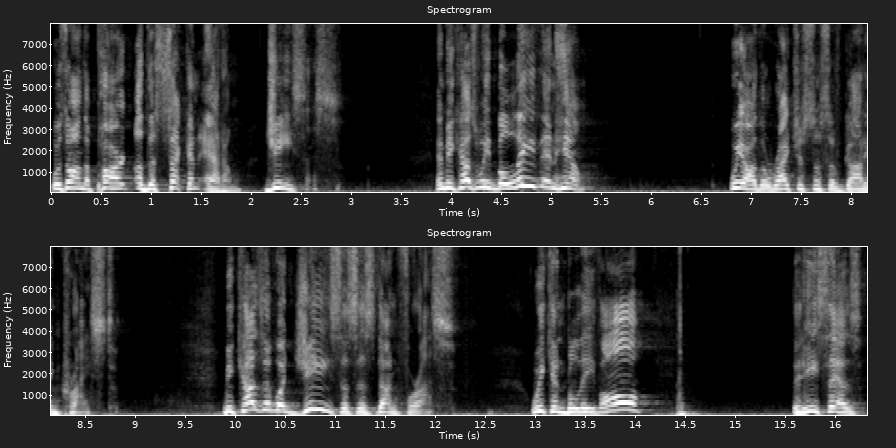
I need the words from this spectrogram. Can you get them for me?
was on the part of the second Adam, Jesus. And because we believe in him, we are the righteousness of God in Christ. Because of what Jesus has done for us, we can believe all that he says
